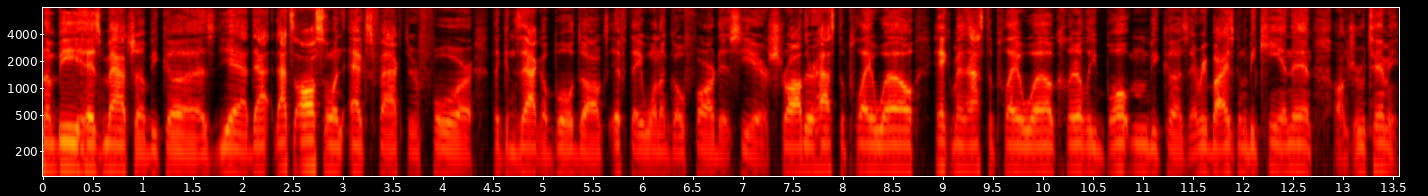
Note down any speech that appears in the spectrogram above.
to be his matchup because yeah, that that's also an X factor for the Gonzaga Bulldogs if they want to go far this year. Strawther has to play well. Hickman has to play well clearly Bolton because everybody's going to be keying in on Drew Timme.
